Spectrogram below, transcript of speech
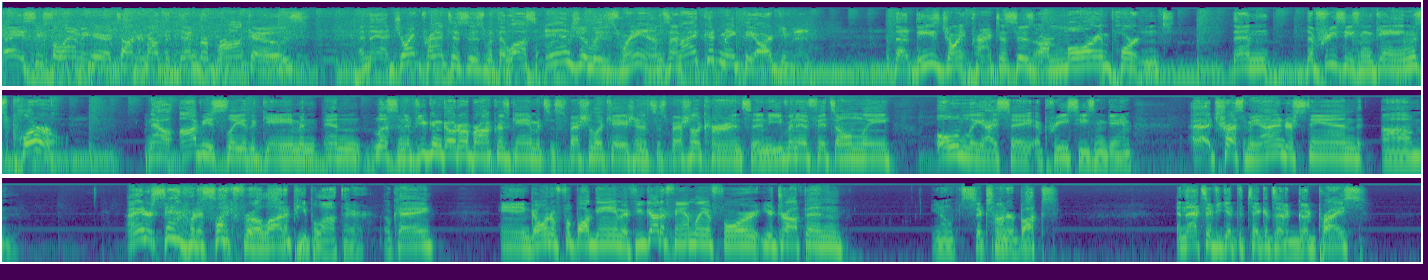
Hey, Cecil Lammey here talking about the Denver Broncos. And they had joint practices with the Los Angeles Rams. And I could make the argument that these joint practices are more important than the preseason games, plural. Now, obviously, the game, and, and listen, if you can go to a Broncos game, it's a special occasion, it's a special occurrence, and even if it's only, only, I say, a preseason game, uh, trust me, I understand. Um, I understand what it's like for a lot of people out there, okay? And going to a football game, if you've got a family of four, you're dropping, you know, 600 bucks. And that's if you get the tickets at a good price.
